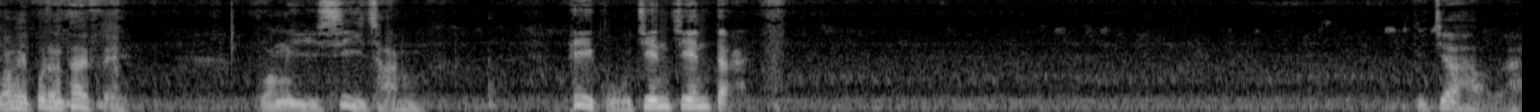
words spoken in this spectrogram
网也不能太肥，网以细长，屁股尖尖的。比较好了，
